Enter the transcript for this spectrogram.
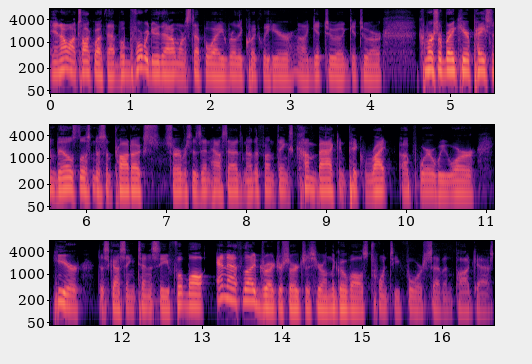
and I want to talk about that. But before we do that, I want to step away really quickly here, uh, get to a, get to our commercial break here, pay some bills, listen to some products, services, in-house ads, and other fun things. Come back and pick right up where we were here discussing Tennessee football and athletic director searches here on the GoVols 24/7 podcast.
